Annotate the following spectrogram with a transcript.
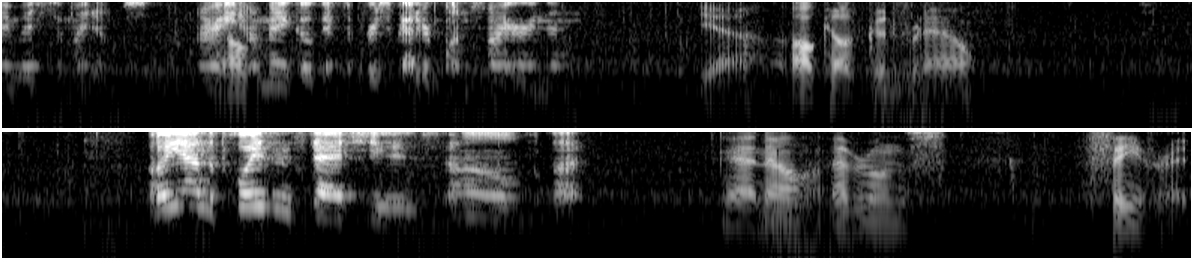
I missed some items. Alright, Oh. I'm gonna go get the first gutter bonfire and then. Yeah, all calc good for now. Oh yeah, and the poison statues. Oh fuck. Yeah, no, everyone's favorite.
